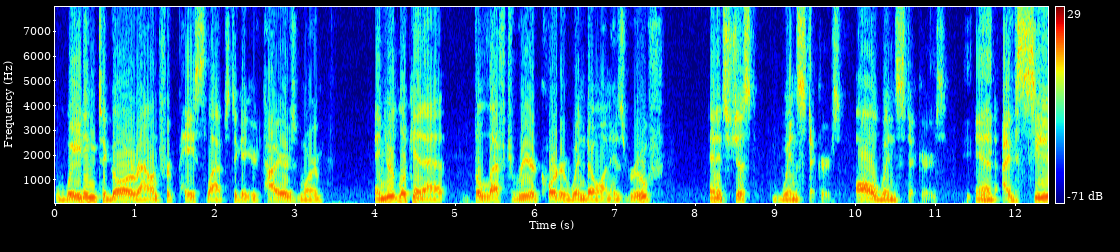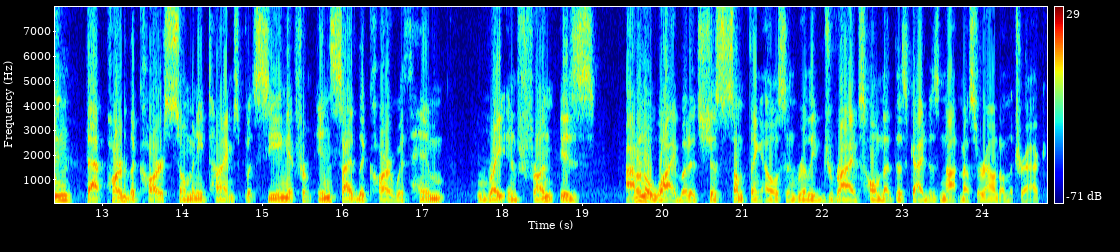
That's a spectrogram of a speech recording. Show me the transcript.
waiting to go around for pace laps to get your tires warm, and you're looking at the left rear quarter window on his roof, and it's just wind stickers, all wind stickers and I've seen that part of the car so many times, but seeing it from inside the car with him right in front is I don't know why, but it's just something else and really drives home that this guy does not mess around on the track.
